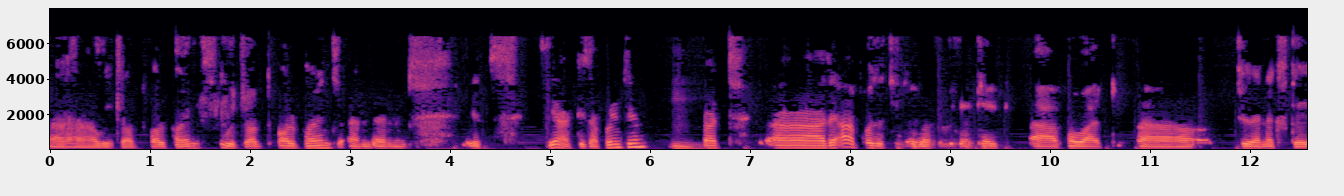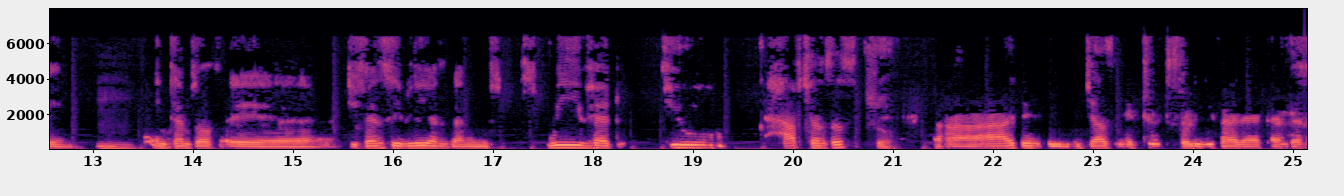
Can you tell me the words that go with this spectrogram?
uh, we dropped all points. We dropped all points and, and it's, yeah, disappointing. But, uh, there are positives that we can take, uh, forward, uh, to the next game. in terms of uh, defensively and, and we had few half chances Sure. Uh, I think we just need to solidify that and then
